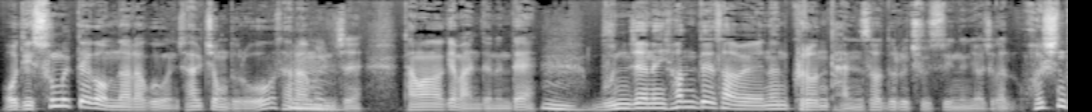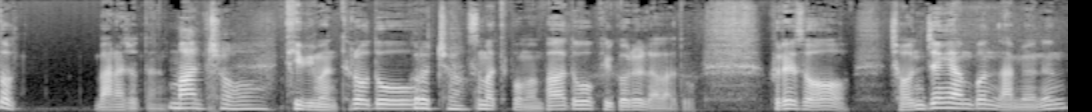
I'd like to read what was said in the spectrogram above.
어디 숨을 데가 없나라고 할 정도로 사람을 음. 이제 당황하게 만드는데 음. 문제는 현대 사회에는 그런 단서들을 줄 수 있는 여지가 훨씬 더 많아졌다는 거죠. 많죠. TV만 틀어도 그렇죠. 스마트폰만 봐도 길거리를 나가도 그래서 전쟁이 한번 나면은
